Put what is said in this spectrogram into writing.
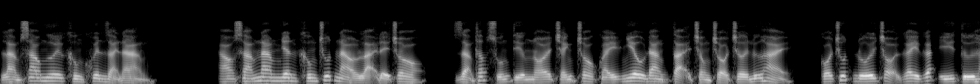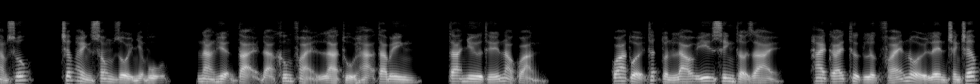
làm sao ngươi không khuyên giải nàng. Áo xám nam nhân không chút nào lại để cho, giảm thấp xuống tiếng nói tránh cho quấy nhiêu đang tại trong trò chơi nữ hải, có chút đối chọi gây gắt ý tứ hàm xúc, chấp hành xong rồi nhiệm vụ, nàng hiện tại đã không phải là thủ hạ ta binh, ta như thế nào quản. Qua tuổi thất tuần lao y sinh thở dài, hai cái thực lực phái nổi lên tranh chấp,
